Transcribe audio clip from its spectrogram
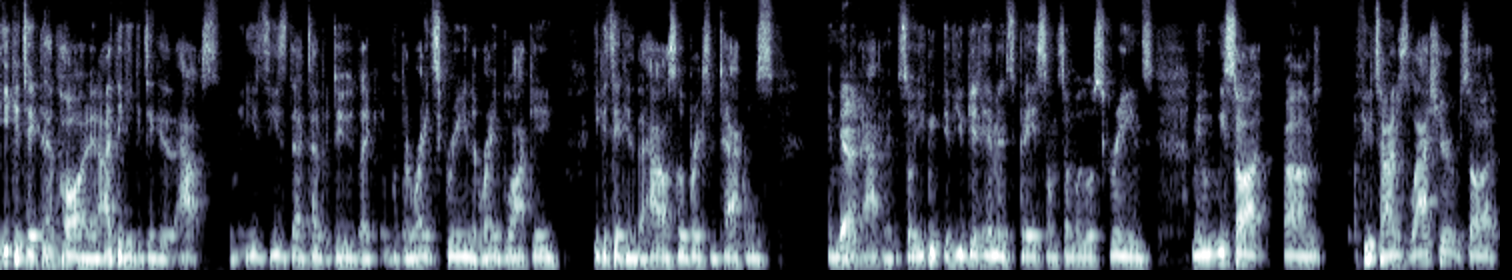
he, could take that ball and I think he could take it to the house. I mean, he's he's that type of dude. Like with the right screen, the right blocking, he could take it to the house. He'll break some tackles and make yeah. it happen. So you can if you get him in space on some of those screens. I mean, we saw it um, a few times last year. We saw it.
